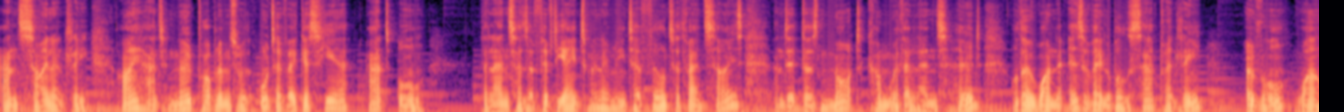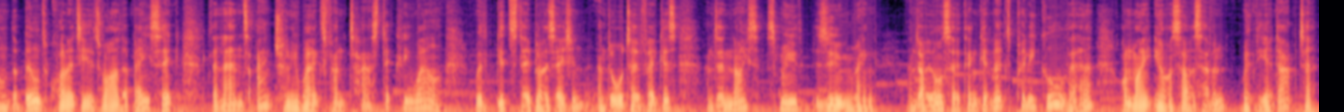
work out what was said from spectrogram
and silently. I had no problems with autofocus here at all. The lens has a 58mm filter thread size, and it does not come with a lens hood, although one is available separately. Overall, while the build quality is rather basic, the lens actually works fantastically well, with good stabilization and autofocus and a nice smooth zoom ring. And I also think it looks pretty cool there on my EOS R7 with the adapter.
